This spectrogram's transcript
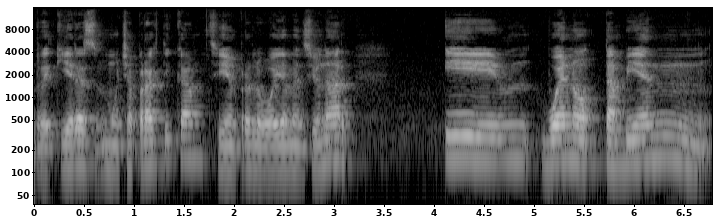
requieres mucha práctica, siempre lo voy a mencionar. Y bueno, también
